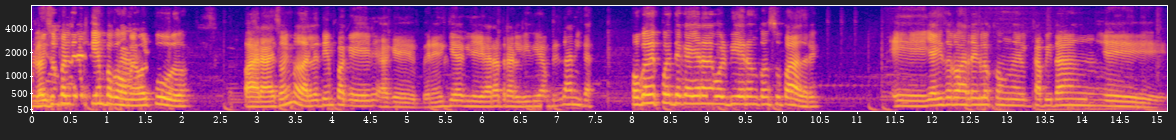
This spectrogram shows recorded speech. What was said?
lo hizo perder el tiempo como mejor pudo para eso mismo, darle tiempo a que, a que Benedict llegara tras Lidia británica. Poco después de que ella la devolvieron con su padre, eh, ella hizo los arreglos con el capitán, eh,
